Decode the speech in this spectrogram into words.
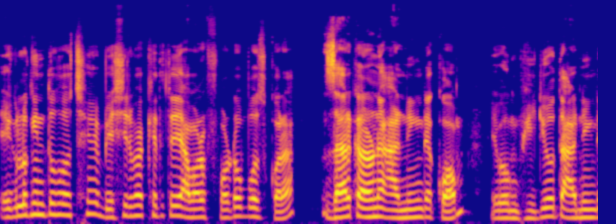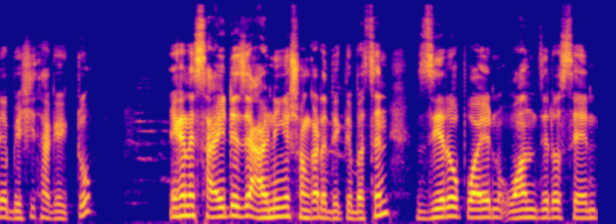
এগুলো কিন্তু হচ্ছে বেশিরভাগ ক্ষেত্রে আমার ফটো পোস্ট করা, যার কারণে আর্নিংটা কম এবং ভিডিওতে আর্নিংটা বেশি থাকে একটু। এখানে সাইটে যে আর্নিংয়ের সংখ্যাটা দেখতে পাচ্ছেন zero point one zero cent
